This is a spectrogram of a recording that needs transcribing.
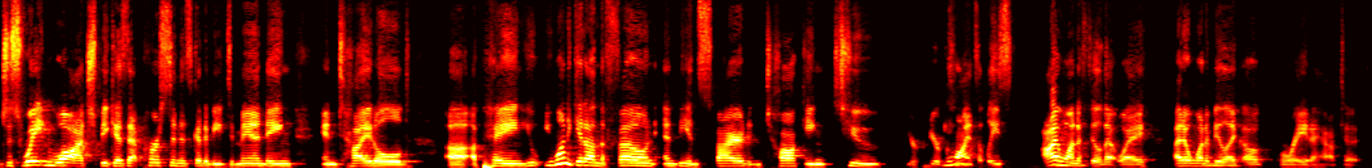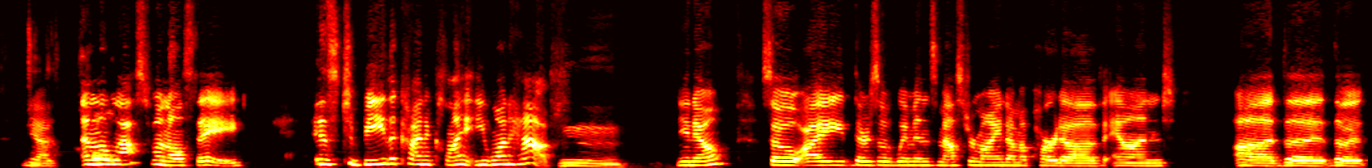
just wait and watch because that person is going to be demanding, entitled uh, a pain. You you want to get on the phone and be inspired and talking to your your yeah. clients. At least I yeah. want to feel that way. I don't want to be mm-hmm. like, oh, great, I have to. yeah. And the last one I'll say is to be the kind of client you want to have. Mm. You know, so I there's a women's mastermind I'm a part of, and uh, the the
